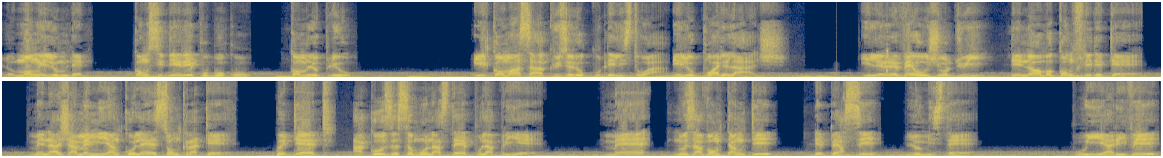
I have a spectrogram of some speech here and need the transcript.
Le mont Elumden, considéré pour beaucoup comme le plus haut. Il commence à accuser le coup de l'histoire et le poids de l'âge. Il rêvait aujourd'hui d'énormes conflits de terre, mais n'a jamais mis en colère son cratère. Peut-être à cause de ce monastère pour la prière. Mais nous avons tenté de percer le mystère. Pour y arriver,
